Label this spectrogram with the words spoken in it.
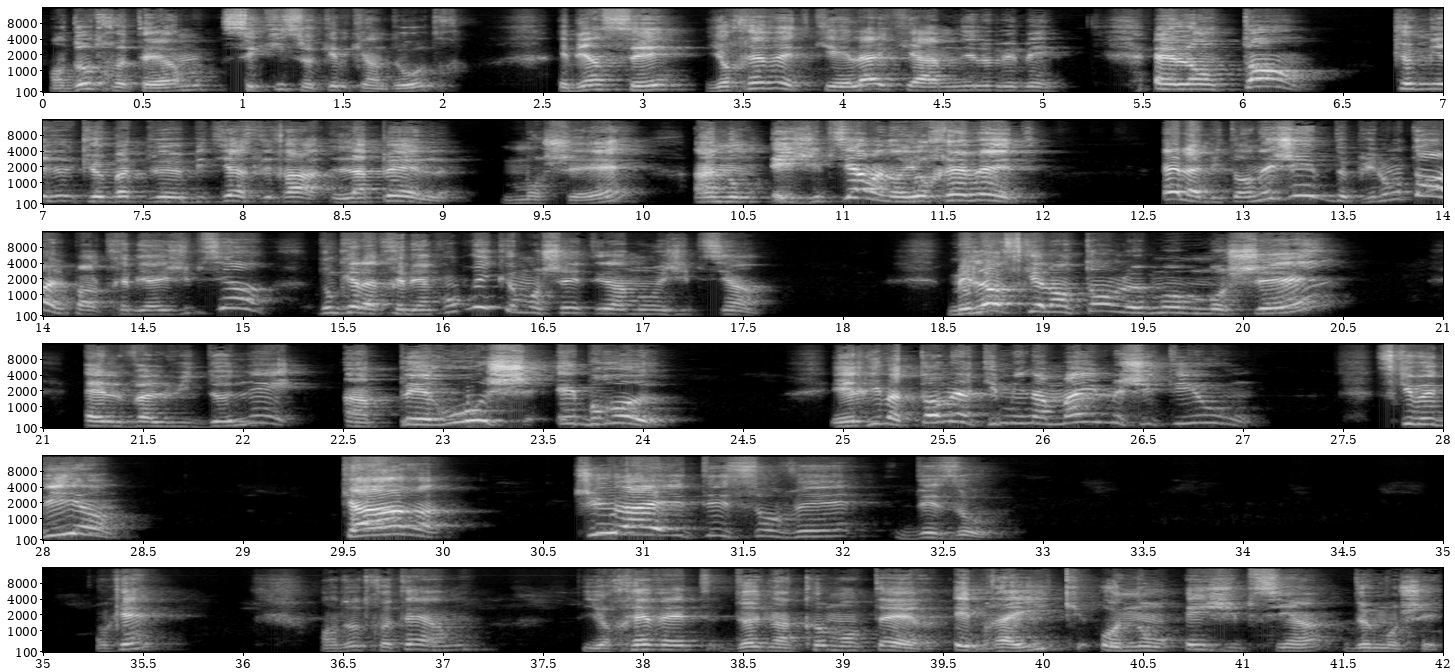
En d'autres termes, c'est qui ce quelqu'un d'autre? Eh bien, c'est Yochevet qui est là et qui a amené le bébé. Elle entend que, que Bitias l'appelle Moshe, un nom égyptien maintenant, Yochevet. Elle habite en Égypte depuis longtemps, elle parle très bien égyptien. Donc elle a très bien compris que Moshe était un nom égyptien. Mais lorsqu'elle entend le mot Moshe, elle va lui donner un pérouche hébreu. Et elle dit, va Ce qui veut dire, car tu as été sauvé des eaux. Ok? En d'autres termes, Yochevet donne un commentaire hébraïque au nom égyptien de Moshe.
